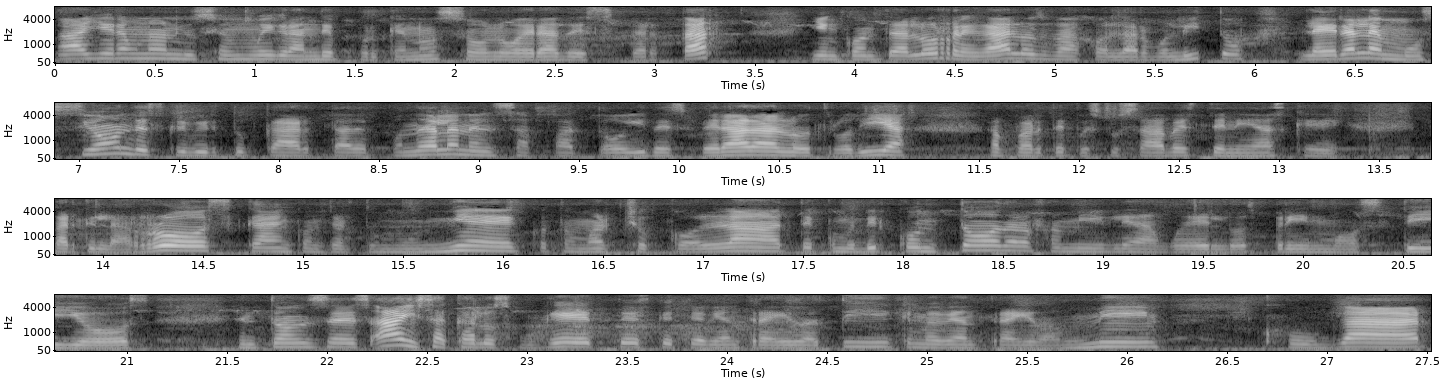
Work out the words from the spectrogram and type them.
Ay, era una ilusión muy grande porque no solo era despertar y encontrar los regalos bajo el arbolito, la era la emoción de escribir tu carta, de ponerla en el zapato y de esperar al otro día. Aparte, pues tú sabes, tenías que partir la rosca, encontrar tu muñeco, tomar chocolate, convivir con toda la familia, abuelos, primos, tíos. Entonces, ay, sacar los juguetes que te habían traído a ti, que me habían traído a mí, jugar,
